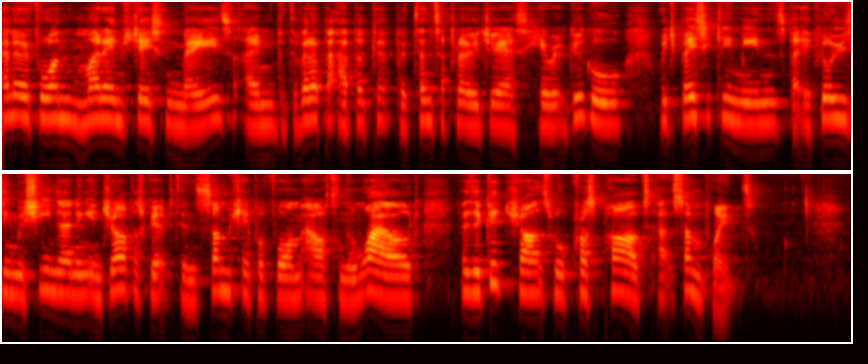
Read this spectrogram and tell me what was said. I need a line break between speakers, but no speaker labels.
Hello everyone, my name is Jason Mayes. I'm the developer advocate for TensorFlow.js here at Google, which basically means that if you're using machine learning in JavaScript in some shape or form out in the wild, there's a good chance we'll cross paths at some point.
